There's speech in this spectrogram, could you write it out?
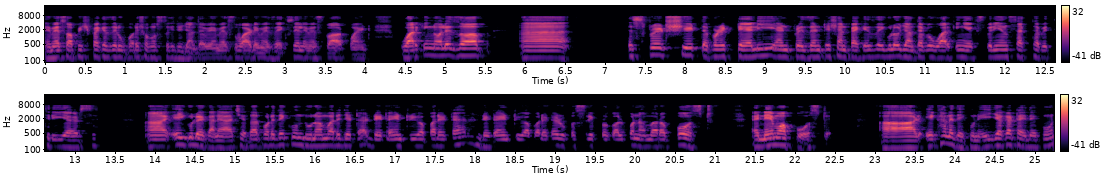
M S office প্যাকেজের উপরে সমস্ত কিছু জানতে হবে। M S word M S excel M S PowerPoint working knowledge of spreadsheet তারপরে ট্যালি অ্যান্ড প্রেজেন্টেশন প্যাকেজ এগুলোও জানতে হবে। ওয়ার্কিং এক্সপিরিয়েন্স থাকতে হবে থ্রি ইয়ার্স এইগুলো এখানে আছে। তারপরে দেখুন দু নম্বরে যেটা data entry operator data entry operator Rupashree প্রকল্প number of post name of post আর এখানে দেখুন, এই জায়গাটায় দেখুন,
